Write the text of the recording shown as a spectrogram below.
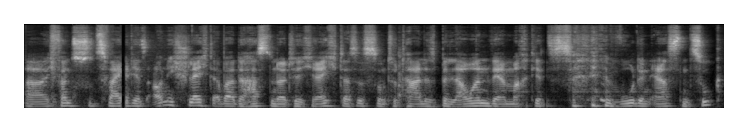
Äh, ich fand es zu zweit jetzt auch nicht schlecht, aber da hast du natürlich recht, das ist so ein totales Belauern, wer macht jetzt wo den ersten Zug.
